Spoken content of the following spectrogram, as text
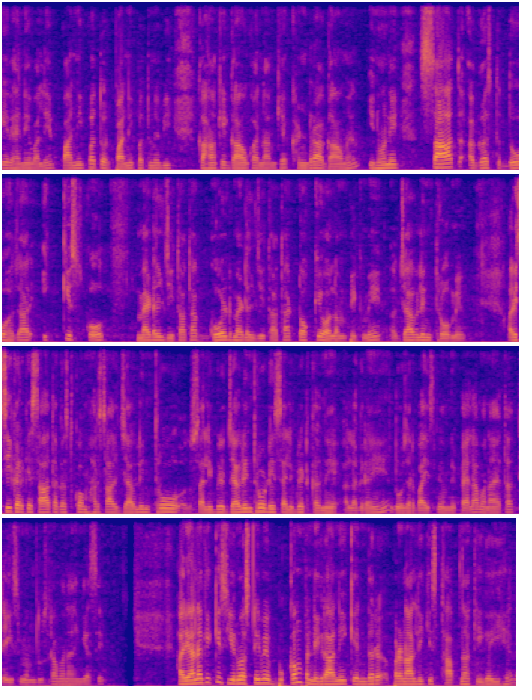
के रहने वाले हैं? पानीपत और पानीपत में भी कहाँ के गाँव का नाम क्या खंडरा गाँव है। इन्होंने 7 अगस्त 2021 को मेडल जीता था, गोल्ड मेडल जीता था टोक्यो ओलंपिक में, जैवलिन थ्रो में। और इसी करके सात अगस्त को हम हर साल javelin throw celebrate javelin throw day celebrate करने लग रहे हैं। 2022 में हमने पहला मनाया था 23 में हम दूसरा मनाएँगे ऐसे। हरियाणा के किस यूनिवर्सिटी में भूकंप निगरानी केंद्र प्रणाली की स्थापना की गई है?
